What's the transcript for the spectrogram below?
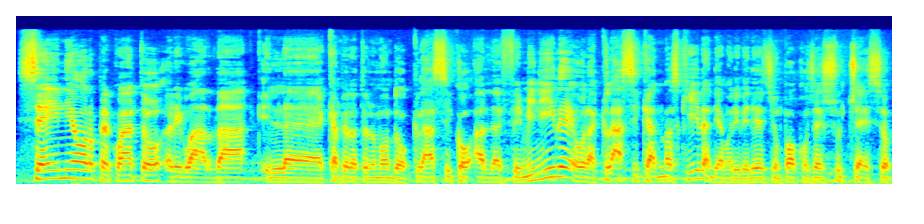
senior per quanto riguarda il campionato del mondo classico al femminile, ora classica al maschile, andiamo a rivederci un po' cos'è successo.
